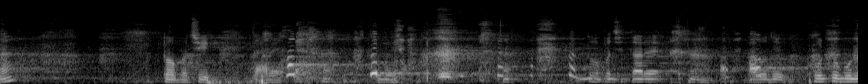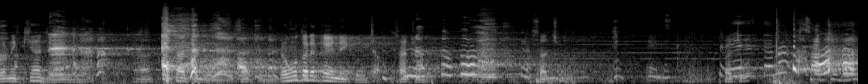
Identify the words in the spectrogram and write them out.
હા? તો પછી તારે તો પછી તારે આ બધું ખોટું બોલવાની ક્યાં જરૂર છે? સાચું બોલ સાચું બોલ. હું તને કંઈ નહીં કહું. ચાલ સાચું સાચું સાચું સાચું બોલ.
